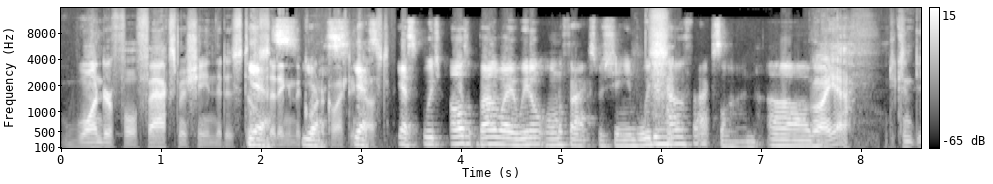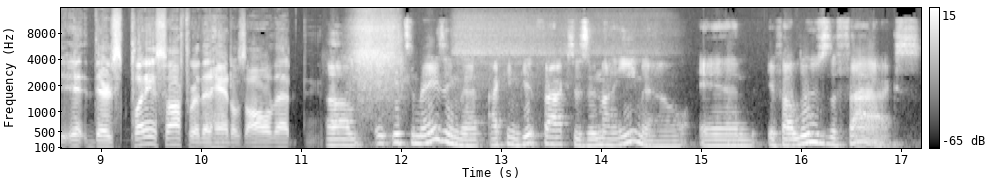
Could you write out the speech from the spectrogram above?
wonderful fax machine that is still yes, sitting in the corner yes, collecting yes, dust. Yes, which also, by the way, we don't own a fax machine, but we do have a fax line. Um, well, yeah. You can. It, there's plenty of software that handles all of that. Um, it, it's amazing that I can get faxes in my email, and if I lose the fax,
